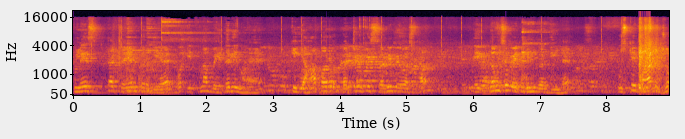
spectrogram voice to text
प्लेस का चयन कर दिया है, वो इतना बेहतरीन है कि यहाँ पर बच्चों की सभी व्यवस्था एकदम से बेहतरीन कर दी है। उसके बाद जो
